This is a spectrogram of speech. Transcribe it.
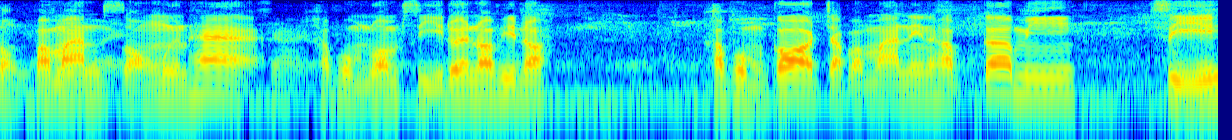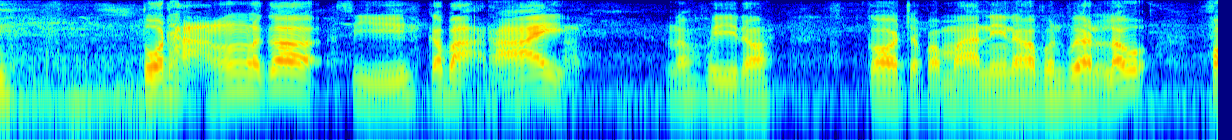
สองประมาณวด้วย25,000ใช่ครับผมรวมสีด้วยเนาะพี่เนาะครับผมก็จะประมาณนี้นะครับ ก็มีสีตัวถังแล้วก็สีกระบะท้ายเนาะพี่เนาะก็จะประมาณนี้นะครับเพื่อนๆแล้วไฟ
